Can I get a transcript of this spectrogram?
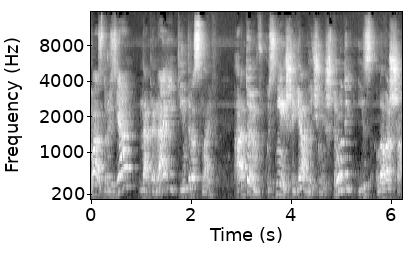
Вас, друзья, на канале Kinder's Life. Готовим вкуснейший яблочный штрудель из лаваша.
